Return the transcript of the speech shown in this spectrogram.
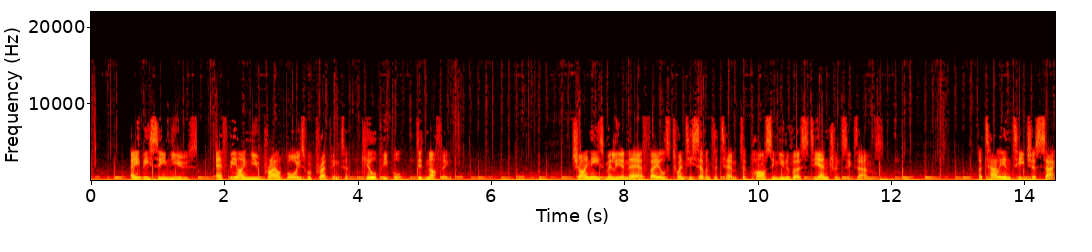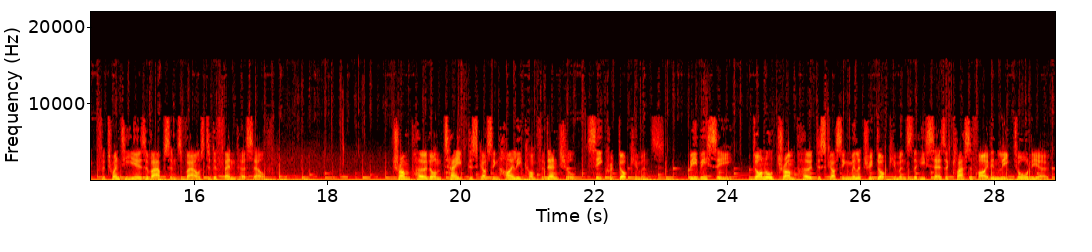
ABC News, FBI knew Proud Boys were prepping to kill people, did nothing. Chinese millionaire fails 27th attempt at passing university entrance exams. Italian teacher sacked for 20 years of absence vows to defend herself. Trump heard on tape discussing highly confidential, secret documents. BBC, Donald Trump heard discussing military documents that he says are classified in leaked audio.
